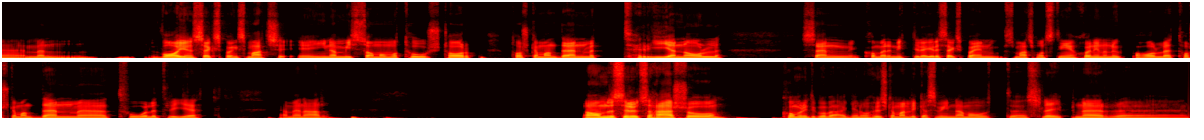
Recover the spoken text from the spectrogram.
Eh, men var ju en sexpoängsmatch eh, innan midsommar mot Torstorp. Torskar man den med 3-0 Sen kommer det ytterligare 6 poängs match mot Stensjön innan uppehållet. Torskar man den med 2 eller 3-1. Jag menar. Ja, om det ser ut så här så kommer det inte gå vägen och hur ska man lyckas vinna mot uh, Sleipner, uh,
